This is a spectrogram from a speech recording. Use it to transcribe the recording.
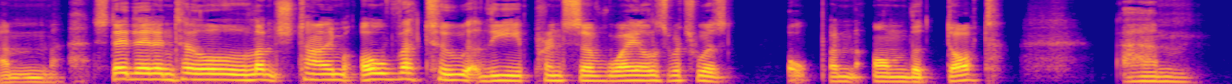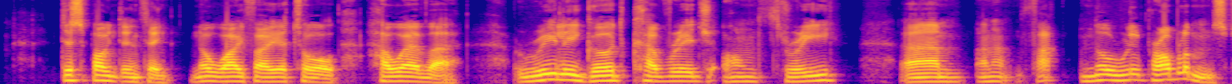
Um, stayed there until lunchtime, over to the Prince of Wales, which was open on the dot. Um, disappointing thing, no Wi-Fi at all. However, really good coverage on three. Um, and in fact, no real problems.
